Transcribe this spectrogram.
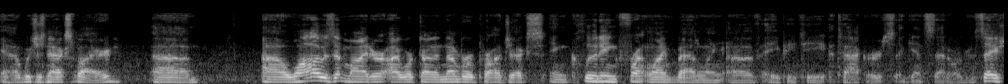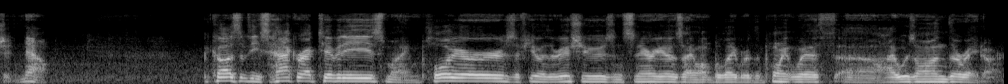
uh, which is now expired. Um, uh, while I was at MITRE, I worked on a number of projects, including frontline battling of APT attackers against that organization. Now, because of these hacker activities, my employers, a few other issues and scenarios I won't belabor the point with, uh, I was on the radar.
